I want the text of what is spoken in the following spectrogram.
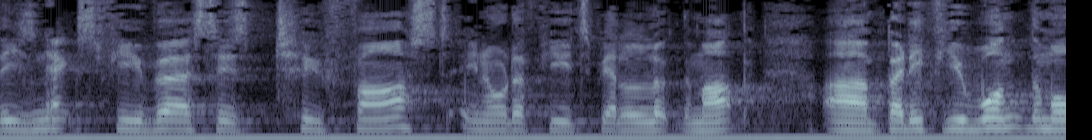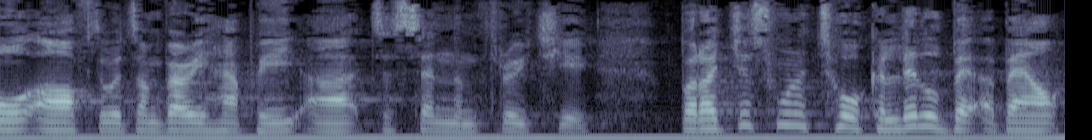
these next few verses too fast in order for you to be able to look them up. Uh, but if you want them all afterwards, I'm very happy uh, to send them through to you. But I just want to talk a little bit about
